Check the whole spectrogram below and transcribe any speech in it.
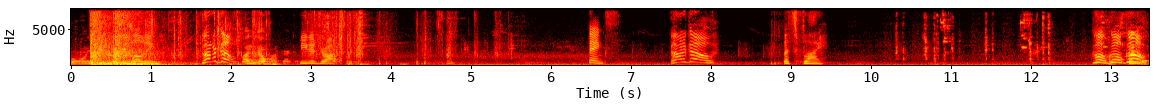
Oo iyi. Reloading. Gotta go. Ben yiyorum arkadaşlar. Need a drop. Thanks. Gotta go. Let's fly. Go, go, go.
